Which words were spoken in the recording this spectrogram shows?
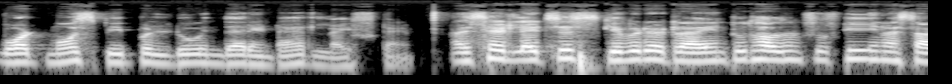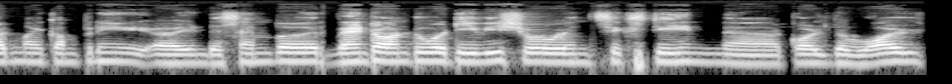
what most people do in their entire lifetime. I said let's just give it a try. In 2015 i started my company uh, in december went on to a tv show in 16 uh, called the vault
